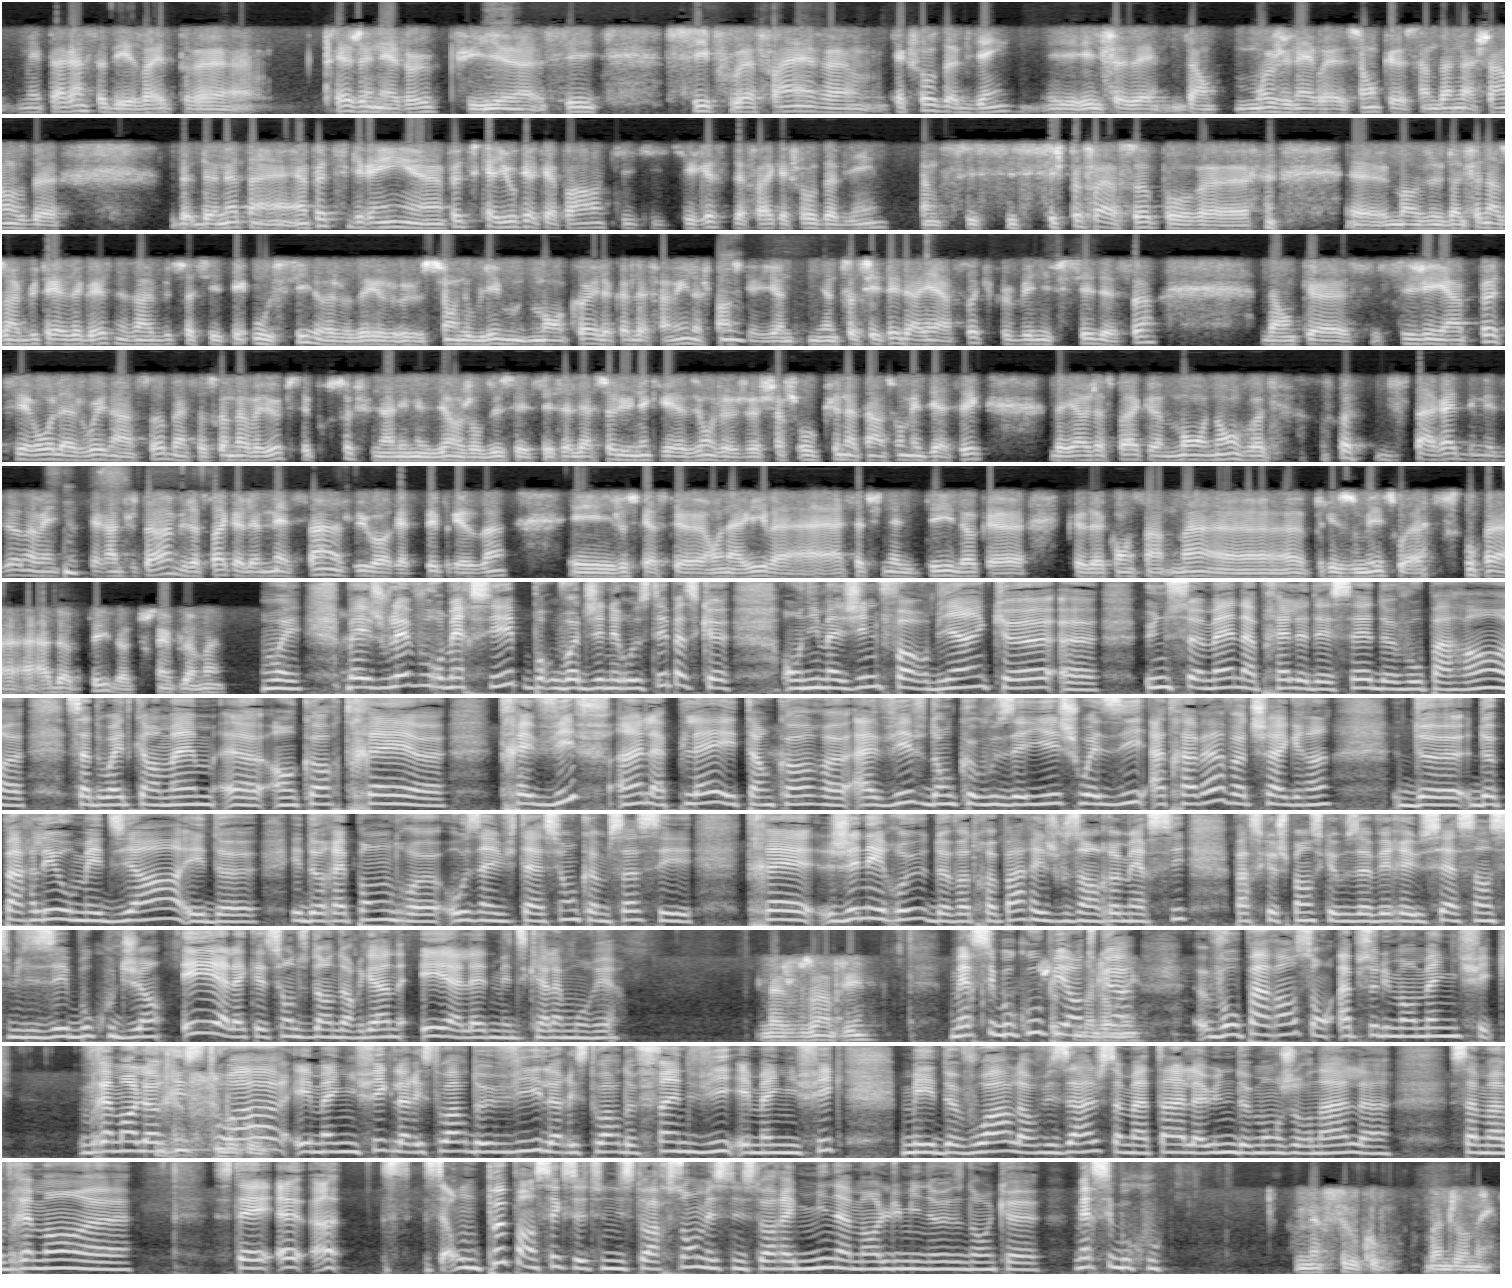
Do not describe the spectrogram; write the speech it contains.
mes parents, c'est des êtres euh, très généreux. Puis, mm. s'ils pouvaient faire quelque chose de bien, ils le faisaient. Donc, moi, j'ai l'impression que ça me donne la chance de de, mettre un, petit grain, un petit caillou quelque part qui, qui, risque de faire quelque chose de bien. Donc, si, si, je peux faire ça pour, euh, euh, bon, je, le fais dans un but très égoïste, mais dans un but de société aussi. Là, je veux dire, si on oublie mon cas et le cas de la famille, là, je pense mm. qu'il y, a une société derrière ça qui peut bénéficier de ça. Donc, euh, si, j'ai un petit rôle à jouer dans ça, ben, ce serait merveilleux. Puis c'est pour ça que je suis dans les médias aujourd'hui. C'est la seule unique raison. Je, je cherche aucune attention médiatique. D'ailleurs, j'espère que mon nom va, disparaître des médias dans 24-48 heures, mais j'espère que le message, lui, va rester présent et jusqu'à ce qu'on arrive à, cette finalité là que, que le consentement euh, présumé soit, soit adopté, là, tout simplement. Oui, ben je voulais vous remercier pour votre générosité parce que on imagine fort bien que euh, une semaine après le décès de vos parents, euh, ça doit être quand même euh, encore très très vif. Hein, la plaie est encore à vif, donc que vous ayez choisi à travers votre chagrin de de parler aux médias et de et de répondre aux invitations comme ça, c'est très généreux de votre part et je vous en remercie parce que je pense que vous avez réussi à sensibiliser beaucoup de gens et à la question du don d'organes et à l'aide médicale à mourir. Ben, je vous en prie. Merci beaucoup. Puis en tout cas, vos parents sont absolument magnifiques. Vraiment, leur histoire est magnifique, leur histoire de vie, leur histoire de fin de vie est magnifique. Mais de voir leur visage ce matin à la une de mon journal, ça m'a vraiment. Euh, c'était. Euh, on peut penser que c'est une histoire sombre, mais c'est une histoire éminemment lumineuse. Donc, merci beaucoup. Merci beaucoup. Bonne journée.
